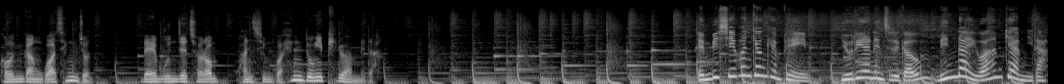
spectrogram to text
건강과 생존, 내 문제처럼 관심과 행동이 필요합니다. MBC 환경 캠페인 요리하는 즐거움 민나이와 함께합니다.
